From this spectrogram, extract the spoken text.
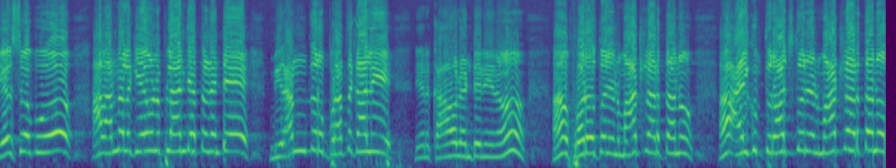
యేసోబు వాళ్ళ అన్నలకు ఏమైనా ప్లాన్ చేస్తాడంటే మీరందరూ బ్రతకాలి. నేను కావాలంటే నేను ఆ, ఫరోతో నేను మాట్లాడతాను. ఐగుప్తు రాజుతో నేను మాట్లాడతాను.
